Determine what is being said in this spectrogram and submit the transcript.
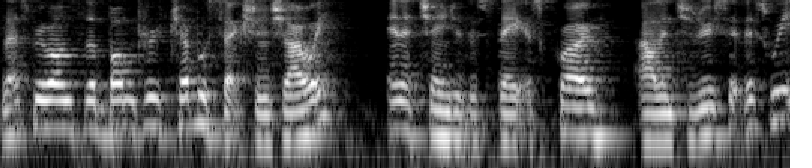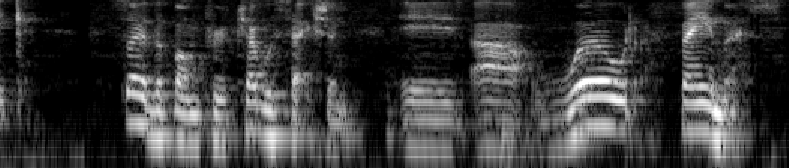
Let's move on to the bomb-proof treble section, shall we? In a change of the status quo, I'll introduce it this week. So the bomb-proof treble section is our world famous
